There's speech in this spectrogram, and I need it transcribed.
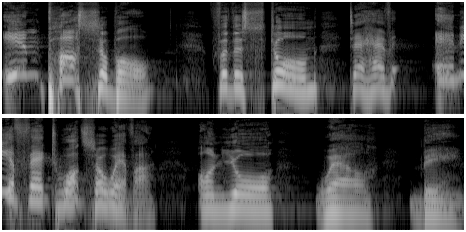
impossible for the storm to have any effect whatsoever on your well being.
